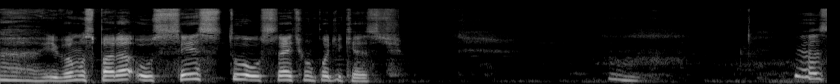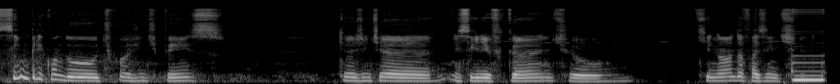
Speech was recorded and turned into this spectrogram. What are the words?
Ah, e vamos para o sexto ou sétimo podcast. Hum. É sempre quando tipo, a gente pensa que a gente é insignificante ou que nada faz sentido.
